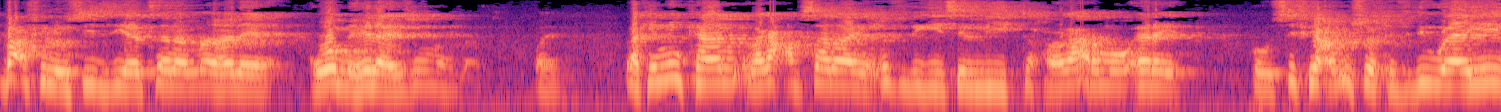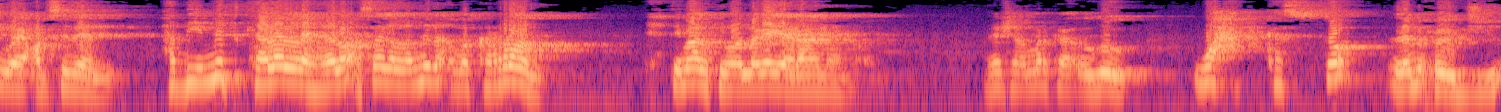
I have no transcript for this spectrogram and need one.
dacfi loo sii ziyaadsana ma ahane quwo ma helayo soo laakiin ninkan laga cabsanayo xifdigiisa liito xoogaa armow erey uu si fiican u soo xifdi waayey way cabsideen haddii mid kale la helo isaga lamida ama karoon ixtimaalkii waa naga yaraanaa. Meeshaa markaa ogow wax kasto lama xoojiyo.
